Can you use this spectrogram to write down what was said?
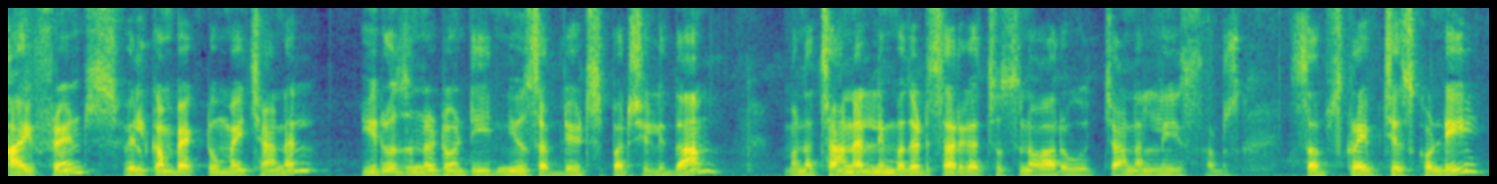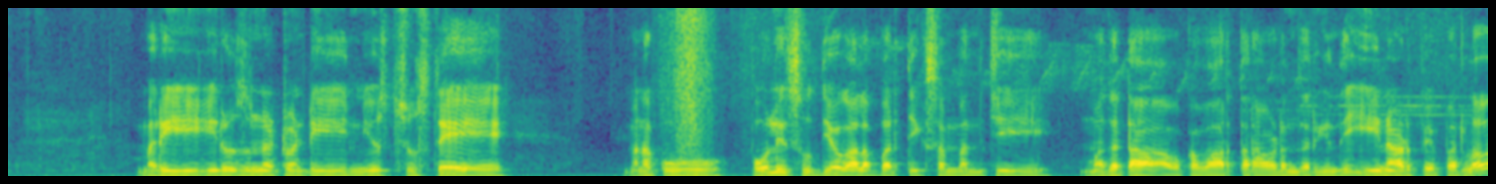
Hi friends welcome back to my channel ఈరోజు ఉన్నటువంటి న్యూస్ అప్డేట్స్ పరిశీలిద్దాం. మన ఛానల్ని మొదటిసారిగా చూస్తున్న వారు ఛానల్ని సబ్ సబ్స్క్రైబ్ చేసుకోండి. మరి ఈరోజు ఉన్నటువంటి న్యూస్ చూస్తే మనకు పోలీసు ఉద్యోగాల భర్తీకి సంబంధించి మొదట ఒక వార్త రావడం జరిగింది ఈనాడు పేపర్లో.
